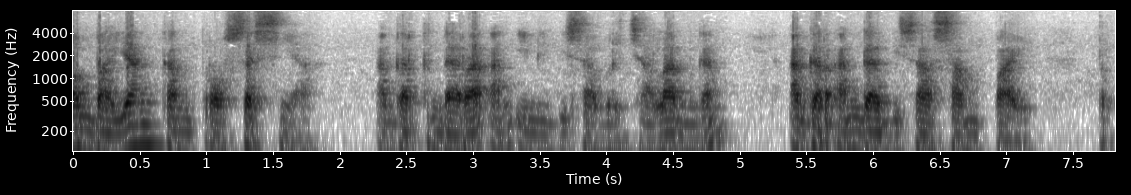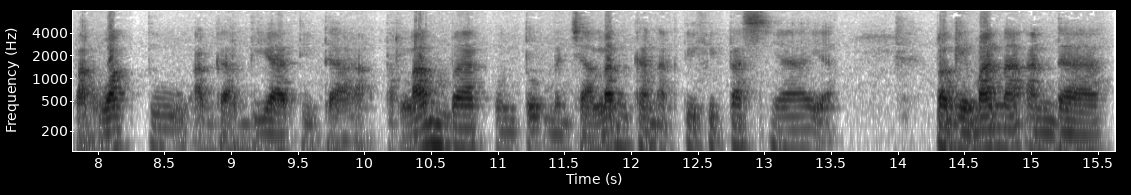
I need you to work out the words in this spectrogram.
membayangkan prosesnya agar kendaraan ini bisa berjalan kan? Agar Anda bisa sampai tepat waktu agar dia tidak terlambat untuk menjalankan aktivitasnya ya. Bagaimana Anda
